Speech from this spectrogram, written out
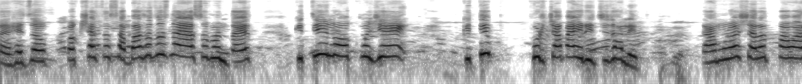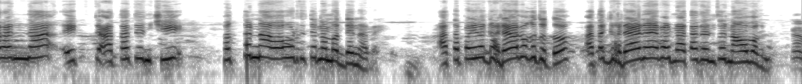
हे जो पक्षाचा सभासदच नाही असं म्हणतायत किती लोक म्हणजे किती पुढच्या पायरीचे झालेत. त्यामुळं शरद पवारांना एक आता त्यांची फक्त नावावरती त्यांना मत देणार आहे. आता पहिलं घड्याळ बघत होतो आता घड्याळ नाही बघणार आता त्यांचं नाव बघणार. काय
